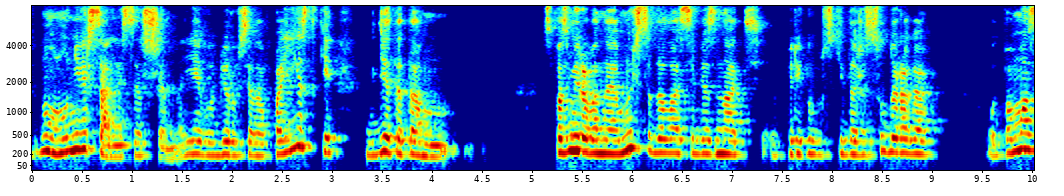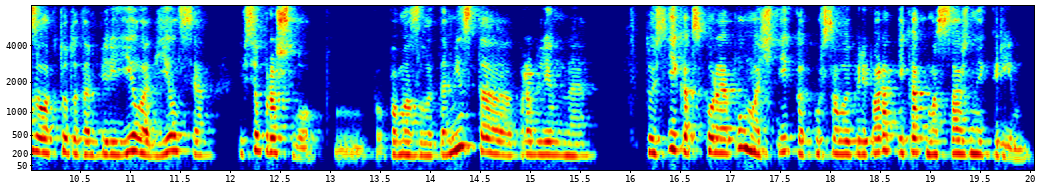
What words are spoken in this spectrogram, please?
ну, универсальный совершенно. Я его беру всегда в поездке, где-то там спазмированная мышца дала себе знать, перегрузки, даже судорога. Вот помазала, кто-то там переел, объелся, и все прошло. Помазала это место проблемное. То есть и как скорая помощь, и как курсовой препарат, и как массажный крем.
